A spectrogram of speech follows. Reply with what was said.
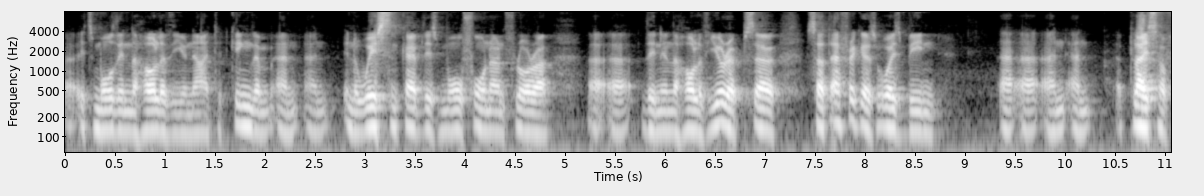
uh, it's more than the whole of the United Kingdom. And, and in the Western Cape, there's more fauna and flora uh, than in the whole of Europe. So South Africa has always been an, an, a place of,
